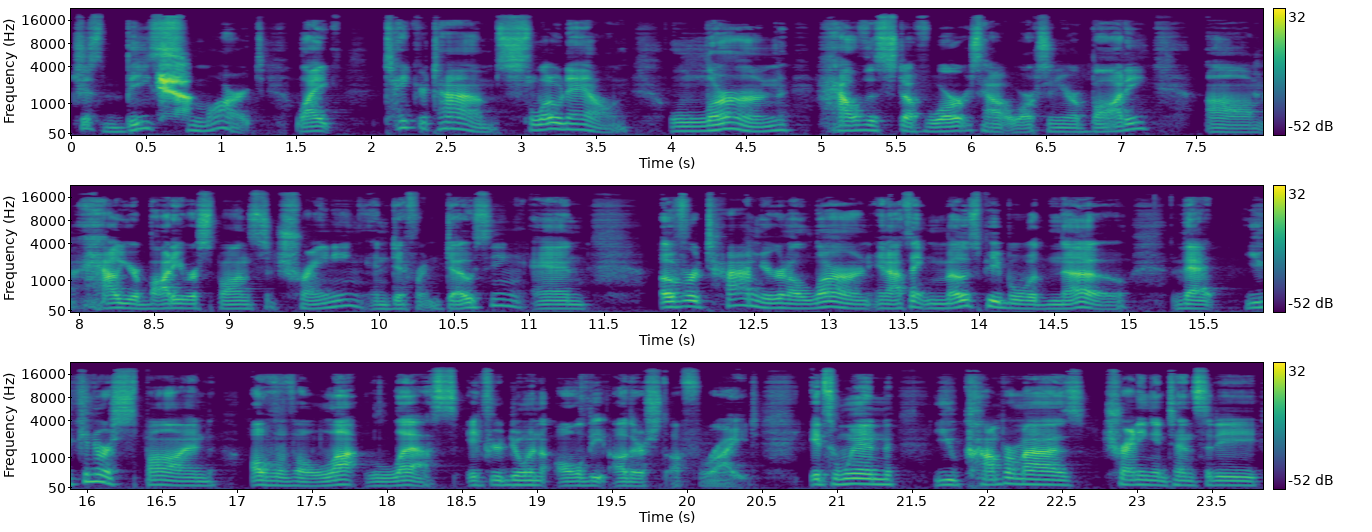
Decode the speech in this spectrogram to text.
just be yeah. smart. Like take your time, slow down, learn how this stuff works, how it works in your body, um, how your body responds to training and different dosing. And over time, you're going to learn. And I think most people would know that you can respond off of a lot less if you're doing all the other stuff right. It's when you compromise training intensity,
